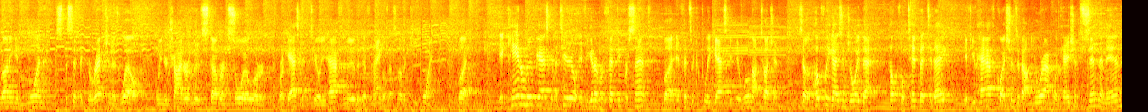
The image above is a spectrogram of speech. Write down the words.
running in one specific direction as well when you're trying to remove stubborn soil or, or gasket material, you have to move at different angles. That's another key point. But it can remove gasket material if you get over 50%, but if it's a complete gasket, it will not touch it. So hopefully you guys enjoyed that helpful tidbit today. If you have questions about your application, send them in,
